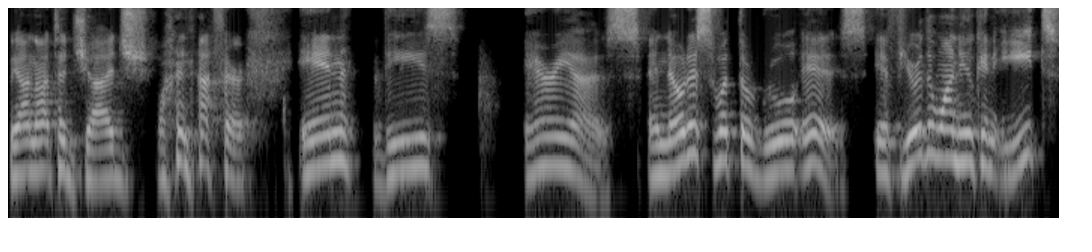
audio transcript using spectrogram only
We ought not to judge one another in these areas. And notice what the rule is. If you're the one who can eat,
